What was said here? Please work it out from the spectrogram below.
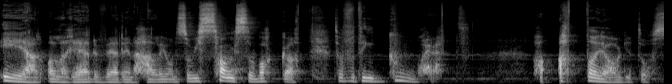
er allerede ved din Hellige Ånd, så vi sang så vakkert. Takk for din godhet har etterjaget oss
